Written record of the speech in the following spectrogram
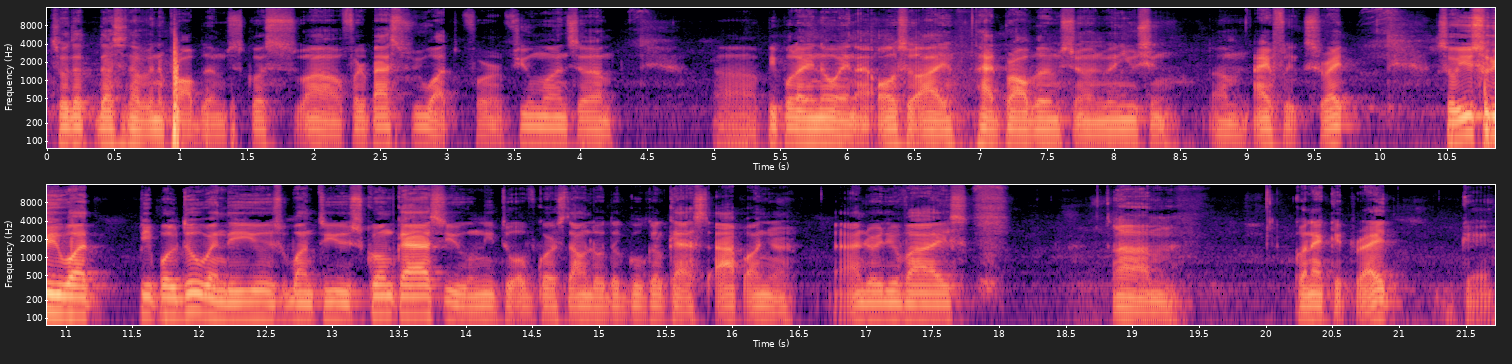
so that doesn't have any problems. Because uh, for the past few what for a few months, um, uh, people I know and I also I had problems when using um, iFlix, right? So usually what people do when they use want to use Chromecast, you need to of course download the Google Cast app on your Android device. Um, connect it, right? Okay.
